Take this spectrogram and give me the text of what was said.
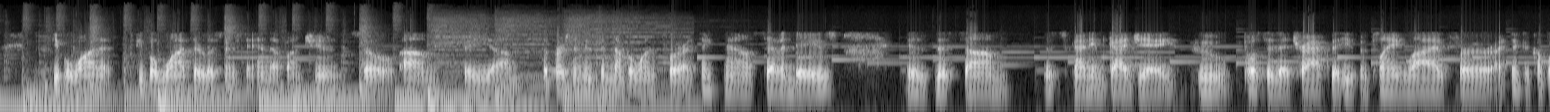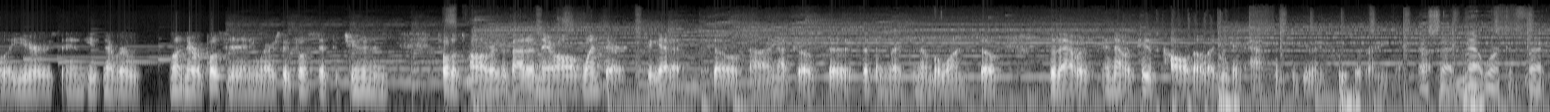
people want it. People want their listeners to end up on Choon. So um, the um, the person who's been number one for I think now seven days is this um, this guy named Guy J who posted a track that he's been playing live for I think a couple of years, and he's never well, never posted it anywhere. So he posted it to Choon and told his followers about it, and they all went there to get it. So uh, and that drove the, the thing right to number one. So so that was and that was his call though. Like we didn't ask him to do an exclusive or anything. That's that network effect.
